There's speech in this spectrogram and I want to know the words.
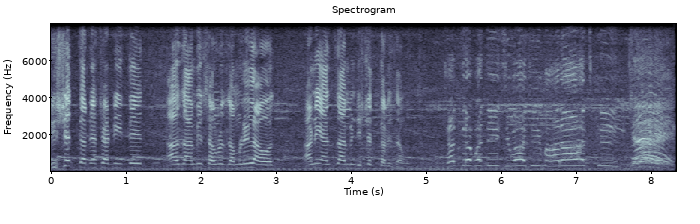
निषेध करण्यासाठी ते आज आम्ही सर्व जमलेलो आहोत आणि यांचा आम्ही निषेध करीत आहोत. छत्रपती शिवाजी महाराज की जय!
